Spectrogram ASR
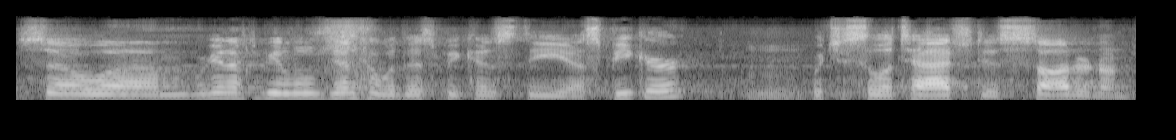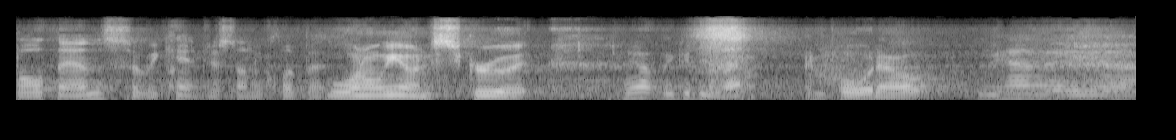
So um, we're gonna have to be a little gentle with this because the uh, speaker, which is still attached, is soldered on both ends, so we can't just unclip it. Why don't we unscrew it Yep, we could do that. and pull it out? Do we have a, uh,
